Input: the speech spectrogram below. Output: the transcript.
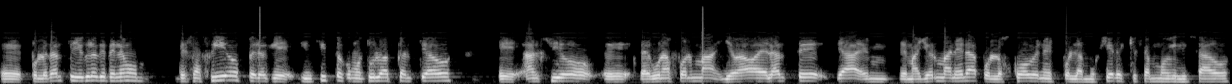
eh, por lo tanto, yo creo que tenemos desafíos, pero que, insisto, como tú lo has planteado, eh, han sido eh, de alguna forma llevados adelante ya de mayor manera por los jóvenes, por las mujeres que se han movilizado,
